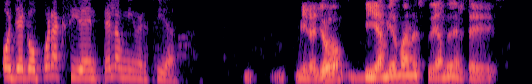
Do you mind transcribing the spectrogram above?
o llegó por accidente la universidad? Mira, yo vi a mi hermano estudiando en el CES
